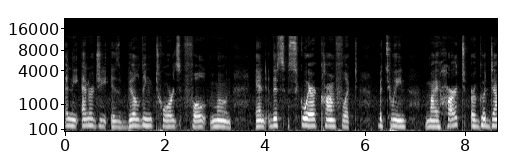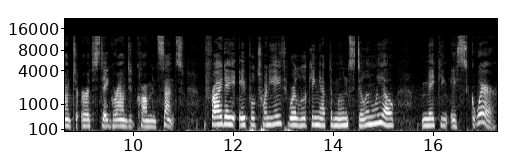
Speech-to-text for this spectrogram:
and the energy is building towards full moon. And this square conflict between my heart or good down to earth, stay grounded common sense. Friday, April 28th, we're looking at the moon still in Leo, making a square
